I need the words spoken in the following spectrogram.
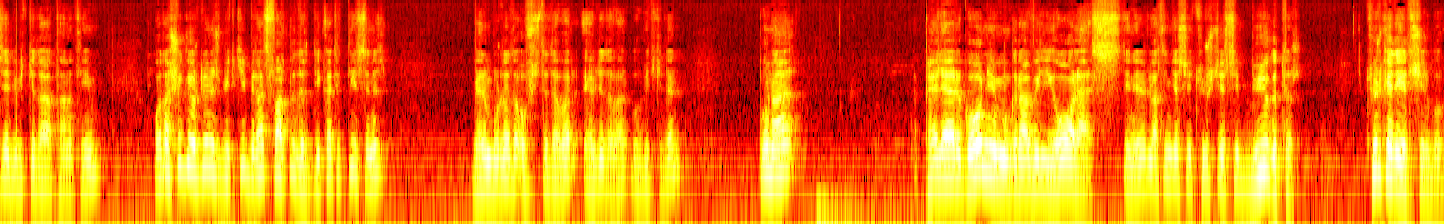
size bir bitki daha tanıtayım. O da şu gördüğünüz bitki biraz farklıdır. Dikkat ettiyseniz benim burada da ofiste de var, evde de var bu bitkiden. Buna Pelargonium gravilioles denir. Latincesi, Türkçesi büyük ıtır. Türkiye'de yetişir bu.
